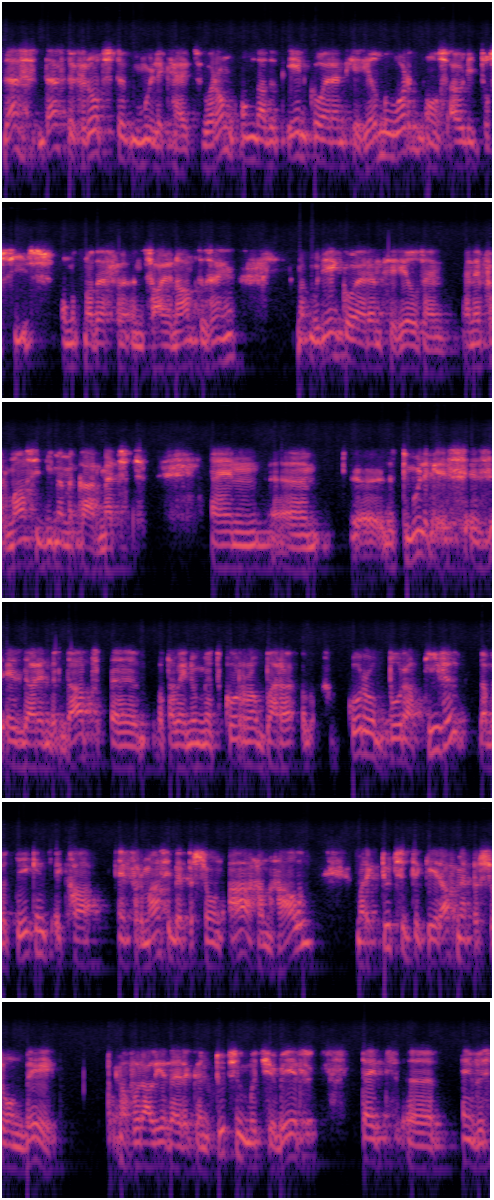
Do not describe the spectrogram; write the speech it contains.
dat is, dat is de grootste moeilijkheid. Waarom? Omdat het één coherent geheel moet worden, ons auditdossiers, om het maar even een saaie naam te zeggen. Maar het moet één coherent geheel zijn en informatie die met elkaar matcht. En uh, het moeilijke is, is, is daar inderdaad uh, wat wij noemen het corroboratieve. Dat betekent, ik ga informatie bij persoon A gaan halen, maar ik toets het een keer af met persoon B. Maar eer dat je kunt toetsen, moet je weer tijd uh, investeren.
